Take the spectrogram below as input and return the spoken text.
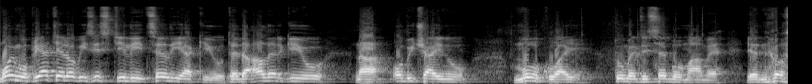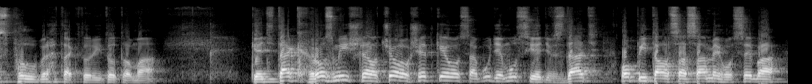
Môjmu priateľovi zistili celiakiu, teda alergiu na obyčajnú múku. Aj tu medzi sebou máme jedného spolubrata, ktorý toto má. Keď tak rozmýšľal, čoho všetkého sa bude musieť vzdať, opýtal sa samého seba,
